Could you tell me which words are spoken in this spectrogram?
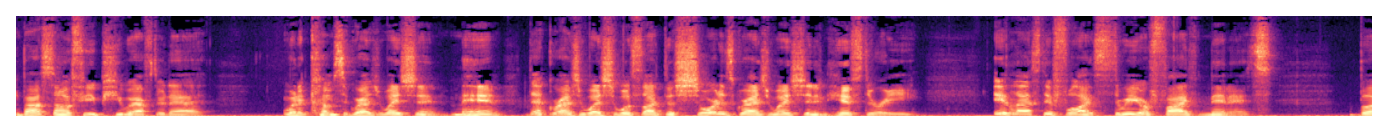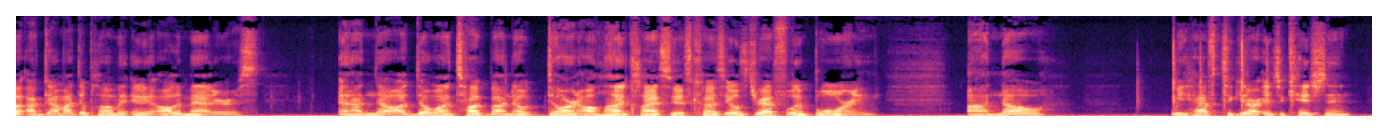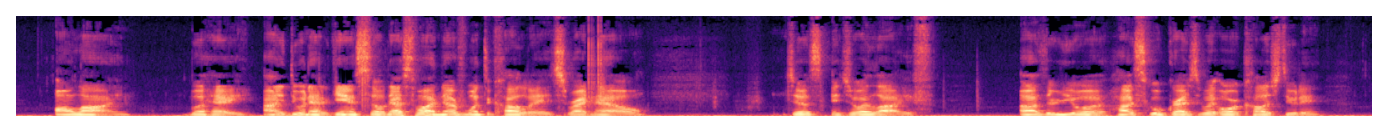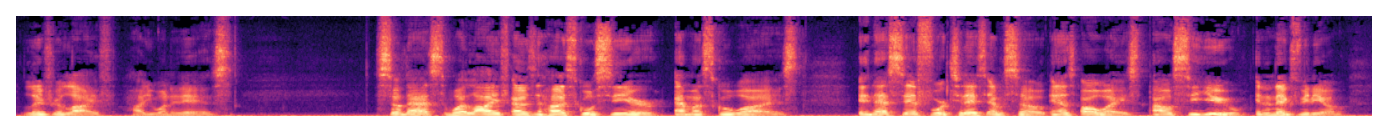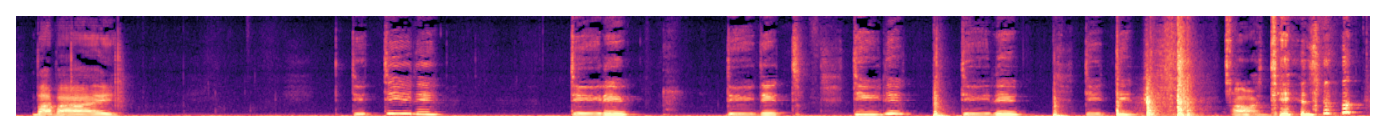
But I saw a few people after that. When it comes to graduation, man, that graduation was like the shortest graduation in history. It lasted for like three or five minutes. But I got my diploma and it all that matters. And I know I don't want to talk about no darn online classes because it was dreadful and boring. I know we have to get our education online. But hey, I ain't doing that again, so that's why I never went to college right now. just enjoy life. Either you're a high school graduate or a college student, live your life how you want it is. So that's what life as a high school senior at my school was. And that's it for today's episode. And as always, I'll see you in the next video. Bye bye. Do do do do do do do do do do do do do. Oh, I did.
